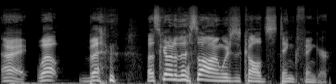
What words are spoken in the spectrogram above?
All right. Well, but let's go to the song, which is called Stink Finger.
